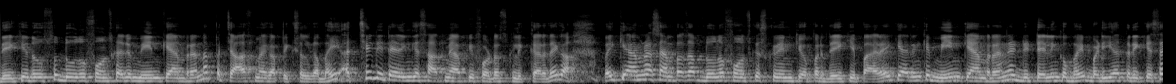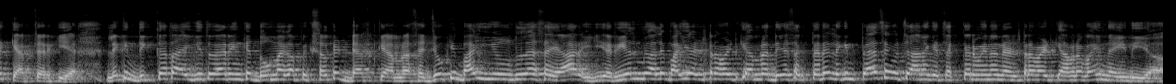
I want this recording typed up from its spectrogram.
देखिए दोस्तों, दोनों फ़ोन का जो मेन कैमरा है ना 50 मेगापिक्सल का। भाई अच्छी डिटेलिंग के साथ में आपकी फ़ोटोज़ क्लिक कर देगा। भाई कैमरा सैंपल्स आप दोनों फ़ोन के स्क्रीन के ऊपर देख ही पा रहे हैं कि यार इनके मेन कैमरा ने डिटेलिंग को भाई बढ़िया तरीके से कैप्चर किया लेकिन दिक्कत आएगी तो यार इनके दो मेगापिक्सल के डेप्थ कैमरा से, जो कि भाई यूजलेस है यार। रियलमी वाले भाई अल्ट्रा वाइड कैमरा दे सकते थे, लेकिन पैसे बचाने के चक्कर में इन्होंने अल्ट्रा वाइड कैमरा भाई नहीं दिया।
